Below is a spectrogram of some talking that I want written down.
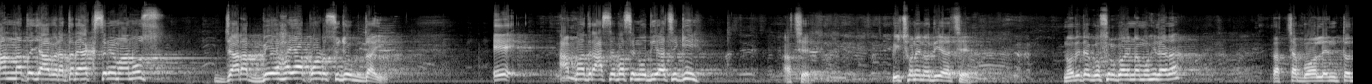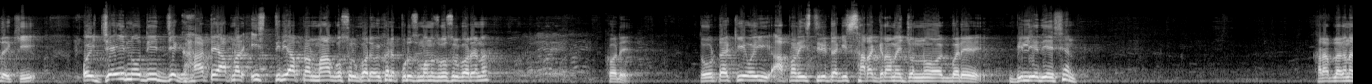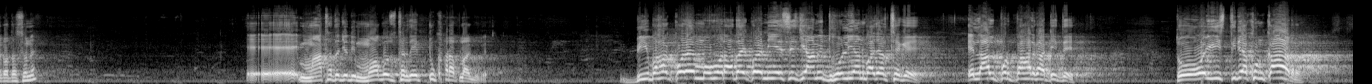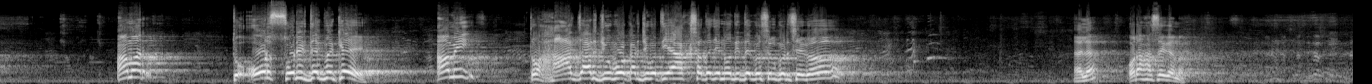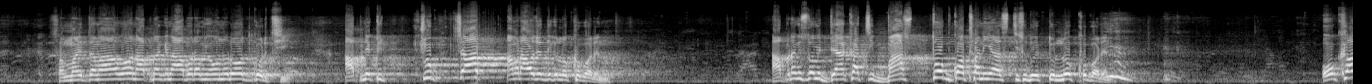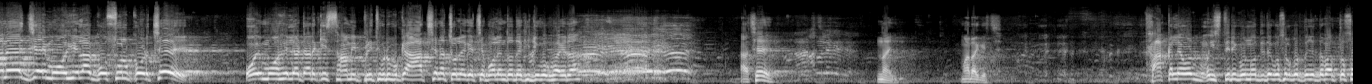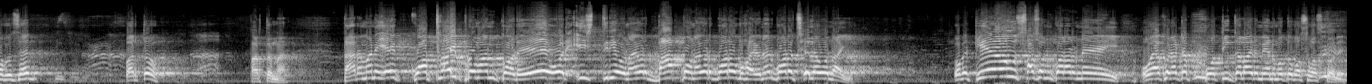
জান্নাতে যাবে না। তারা এক শ্রেণির মানুষ যারা বেহায়া পড়ার সুযোগ দেয়। এ, আপনাদের আশেপাশে নদী আছে কি? আছে। পিছনে নদী আছে। নদীতে গোসল করে না মহিলারা? আচ্ছা বলেন তো দেখি। ওই যেই নদীর যে ঘাটে আপনার স্ত্রী আপনার মা গোসল করে, ওইখানে পুরুষ মানুষ গোসল করে না? করে। তো ওটা কি ওই আপনার স্ত্রীটা কি সারা গ্রামের জন্য একবারে বিলিয়ে দিয়েছেন? খারাপ লাগে না কথা শুনে? মাথাতে যদি মগজ থাকে একটু খারাপ লাগবে। বিবাহ করে, মোহর আদায় করে নিয়ে এসেছি আমি ধলিয়ান বাজার থেকে, এ লালপুর পাহাড় ঘাটিতে। তো ওই স্ত্রী এখন কার? আমার। তো ওর শরীর দেখবে কে? আমি। তো হাজার যুবক আর যুবতী একসাথে যে নদীতে গোসল করছে গো। হ্যালো, ওরা হাসে কেন? সম্মানিত মা বোন, আপনাকে না আবার আমি অনুরোধ করছি। আপনি একটু চুপচাপ আমার আওয়াজের দিকে লক্ষ্য করেন। আপনাকে শুধু আমি দেখাচ্ছি, বাস্তব কথা নিয়ে আসছি, শুধু একটু লক্ষ্য করেন। ওখানে যে মহিলা গোসল করছে, ওই মহিলাটার কি স্বামী পৃথিবীর বুকে আছে না চলে গেছে? বলেন তো দেখি যুবক ভাইরা। আছে? নাই, মারা গেছে। থাকলে ওর স্ত্রী নদীতে গোসল করতে যেতে পারতো সব সাহেব পারতো? পারতো না। তার মানে এই কথাই প্রমাণ করে ওর স্ত্রীও নাই, ওর বাপও নাই, ওর বড় ভাইও নাই, ওর বড় ছেলেও নাই। ওকে কেউ শাসন করার নেই। ও এখন একটা পতিতালয়ের মেয়ের মতো বসবাস করে।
